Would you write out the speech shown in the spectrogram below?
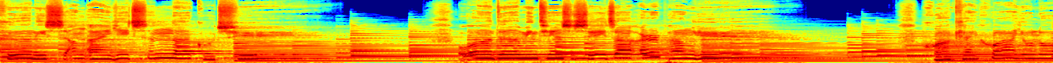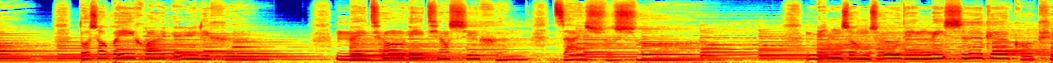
和你相爱已成了过去。我的明天是谁在耳旁语？花开花又落，多少悲欢与离合，眉头一条心痕在诉说。命中注定你是个过客，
